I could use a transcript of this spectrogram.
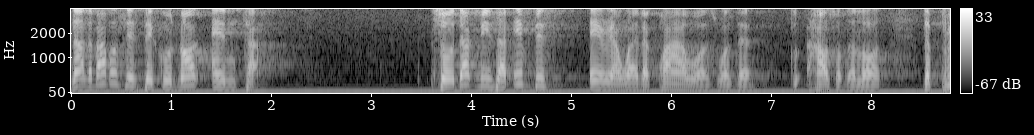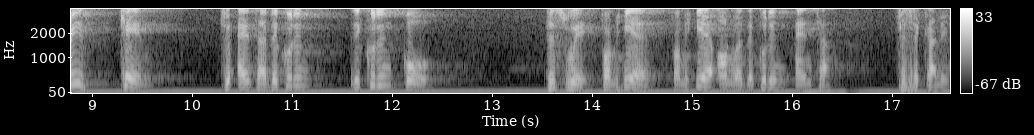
Now, the Bible says they could not enter. So that means that if this area where the choir was was the house of the Lord, the priest came to enter. They couldn't, they couldn't go this way from here, from here onwards. They couldn't enter physically.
